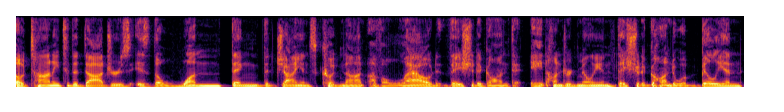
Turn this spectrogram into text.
Ohtani to the Dodgers is the one thing the Giants could not have allowed. They should have gone to 800 million. They should have gone to a billion.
